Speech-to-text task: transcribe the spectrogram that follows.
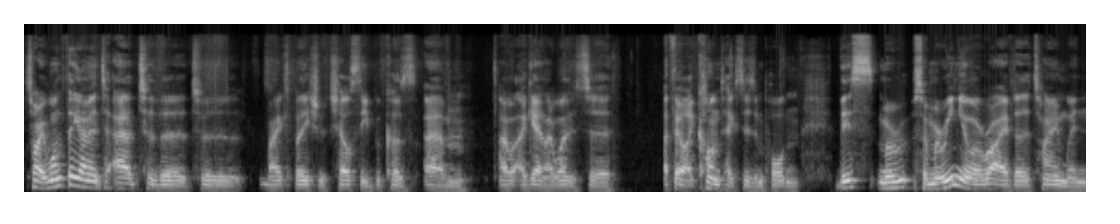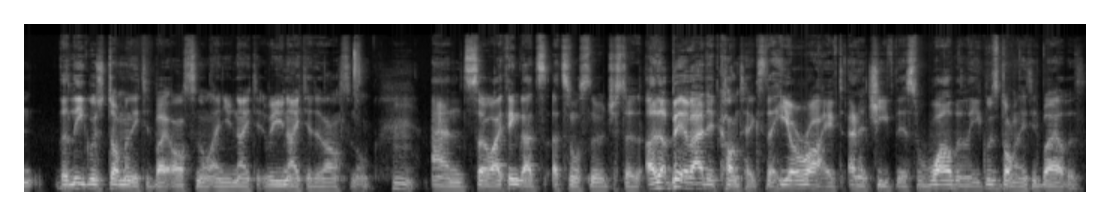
Sorry, one thing I meant to add to the to my explanation of Chelsea because um, I, again I wanted to. I feel like context is important. This so Mourinho arrived at a time when the league was dominated by Arsenal and United, well, United and Arsenal, and so I think that's that's also just a, a bit of added context that he arrived and achieved this while the league was dominated by others.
